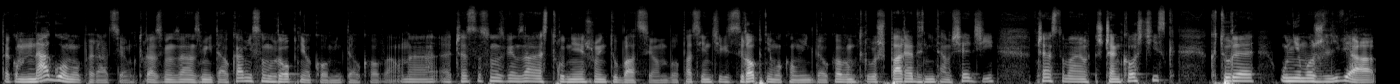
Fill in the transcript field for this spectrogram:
Taką nagłą operacją, która związana z migdałkami są ropnie okołomigdałkowe. One często są związane z trudniejszą intubacją, bo pacjenci z ropniem okołomigdałkowym, który już parę dni tam siedzi, często mają szczękościsk, który uniemożliwia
